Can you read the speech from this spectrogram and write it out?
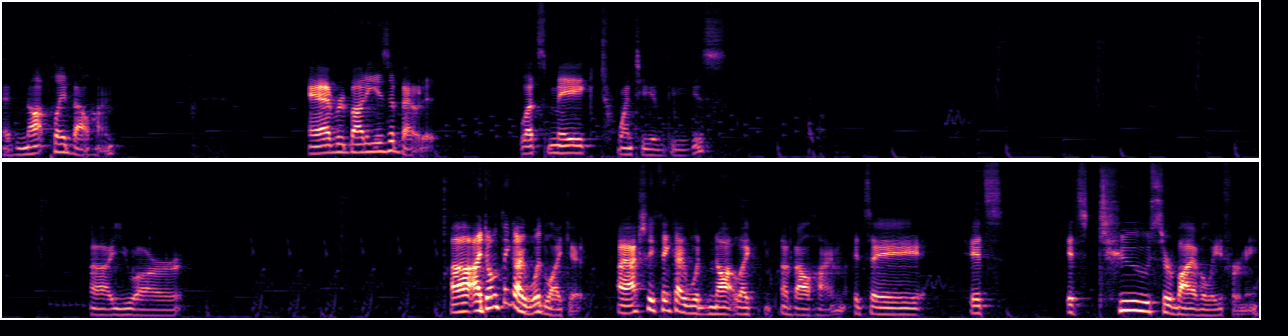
I have not played Valheim. Everybody is about it. Let's make 20 of these. Uh, you are... Uh, I don't think I would like it. I actually think I would not like a Valheim. It's a... It's it's too survivally for me.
